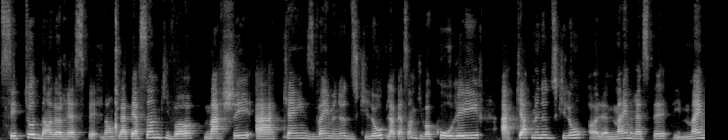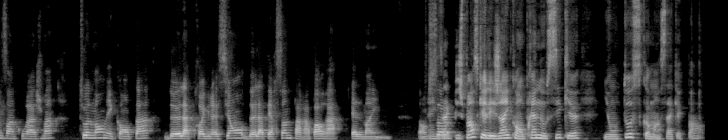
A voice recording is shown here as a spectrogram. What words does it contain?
C'est tout dans le respect. Donc, la personne qui va marcher à 15-20 minutes du kilo, puis la personne qui va courir à 4 minutes du kilo a le même respect, les mêmes encouragements, tout le monde est content de la progression de la personne par rapport à elle-même. exact. Puis je pense que les gens ils comprennent aussi qu'ils ont tous commencé à quelque part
